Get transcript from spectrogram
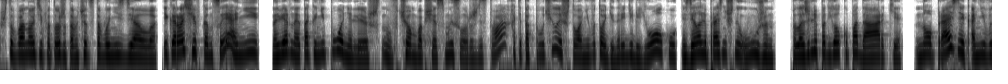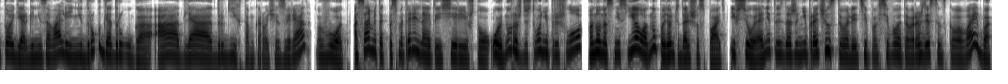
чтобы оно, типа, тоже там что-то с тобой не сделало. И, короче, в конце они, наверное, так и не поняли, ну, в чем вообще смысл Рождества, хотя так получилось, что они в итоге нарядили елку, сделали праздничный ужин, положили под елку подарки, но праздник они в итоге организовали не друг для друга, а для других там, короче, зверят, вот. А сами так посмотрели на эту серию, что, ой, ну Рождество не пришло, оно нас не съело, ну пойдемте дальше спать. И все, и они, то есть, даже не прочувствовали, типа, всего этого рождественского вайба,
